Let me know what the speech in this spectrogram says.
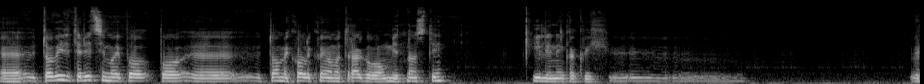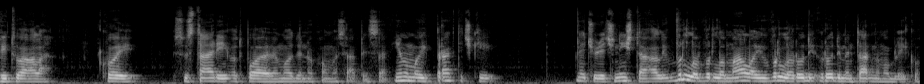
E, to vidite recimo i po, po e, tome koliko imamo tragova umjetnosti ili nekakvih e, rituala koji su stariji od pojave modernog homo sapiensa. Imamo ih praktički, neću reći ništa, ali vrlo, vrlo malo i u vrlo rudimentarnom obliku.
